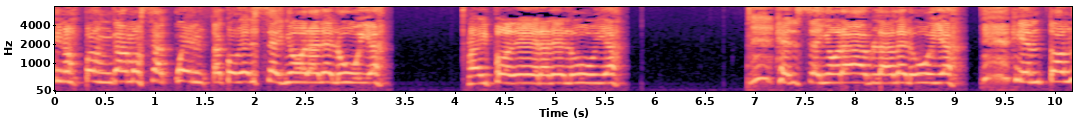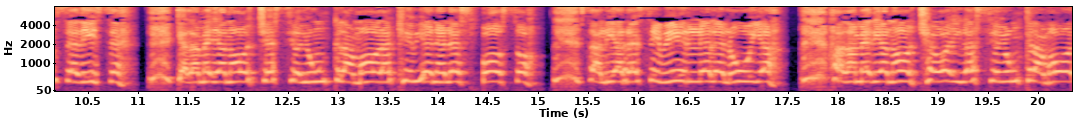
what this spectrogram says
y nos pongamos a cuenta con el Señor, aleluya. Hay poder, aleluya. El Señor habla, aleluya. Y entonces dice que a la medianoche se oye un clamor, aquí viene el esposo. Salí a recibirle, aleluya. A la medianoche, oiga, se oye un clamor.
